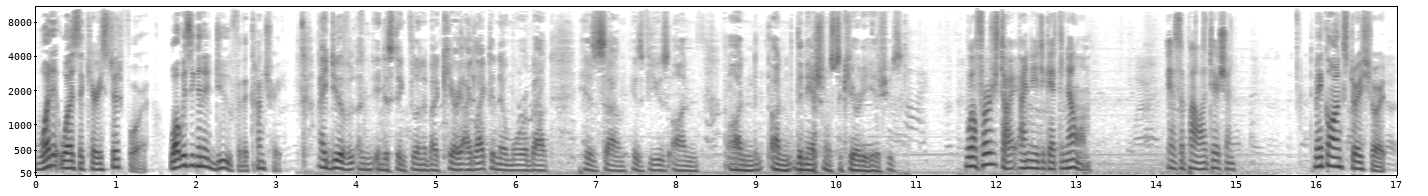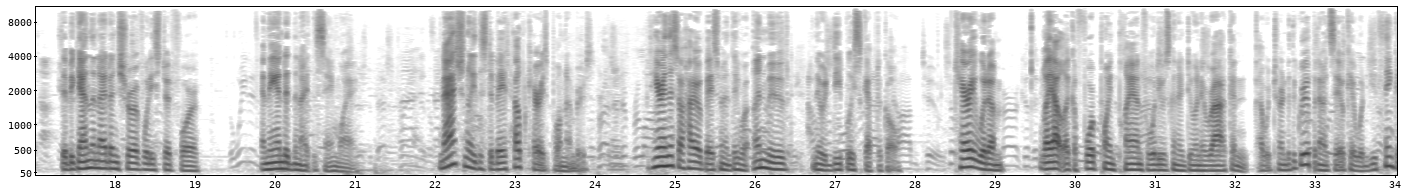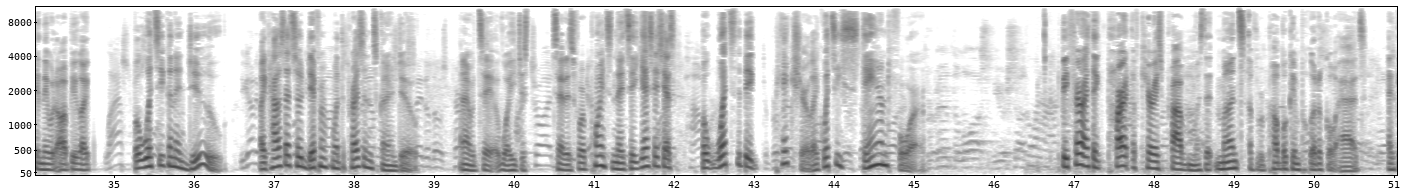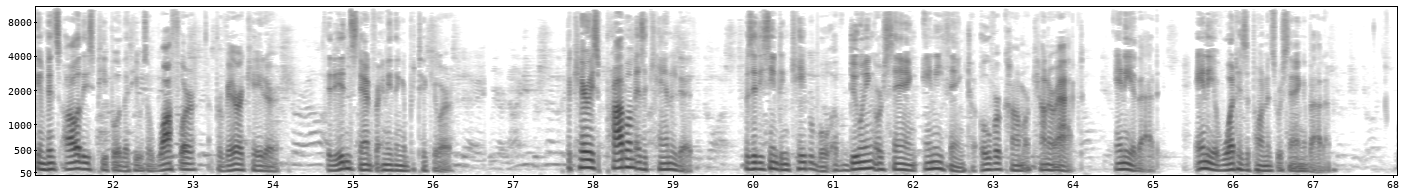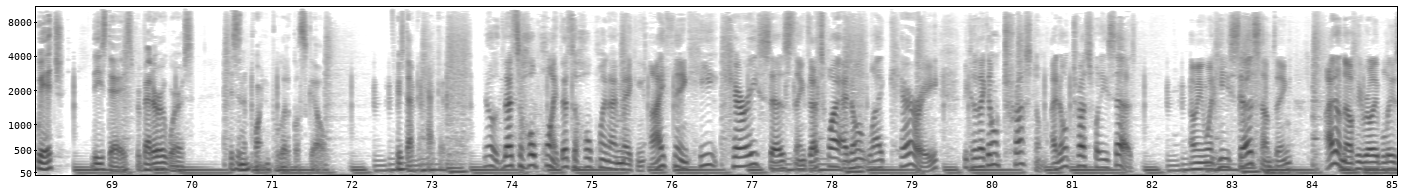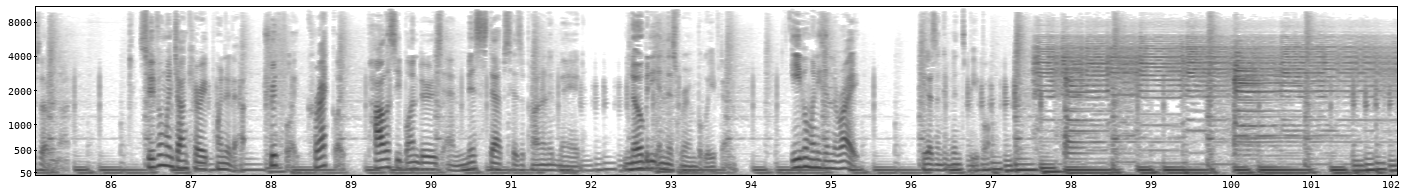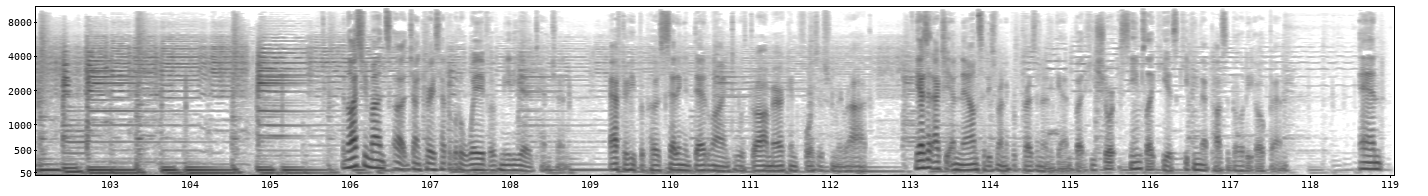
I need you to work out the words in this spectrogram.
what it was that Kerry stood for. What was he going to do for the country? I do have an indistinct feeling about Kerry. I'd like to know more about his um, his views on on on the national security issues. Well, first, I, I need to get to know him as a politician. To make a long story short, they began the night unsure of what he stood for, and they ended the night the same way. Nationally, this debate helped Kerry's poll numbers. But here in this Ohio basement, they were unmoved and they were deeply skeptical. Kerry would um, lay out like a four point plan for what he was going to do in Iraq, and I would turn to the group and I would say, okay, what do you think? And they would all be like, but what's he going to do? Like, how's that so different from what the president's going to do? And I would say, well, he just said his four points. And they'd say, yes, yes, yes. But what's the big picture? Like, what's he stand for? To be fair, I think part of Kerry's problem was that months of Republican political ads had convinced all of these people that he was a waffler, a prevaricator, that he didn't stand for anything in particular. But Kerry's problem as a candidate was that he seemed incapable of doing or saying anything to overcome or counteract any of that, any of what his opponents were saying about him. Which, these days, for better or worse, is an important political skill. Here's Dr. Hackett. No, that's the whole point. That's the whole point I'm making. I think he Kerry says things. That's why I don't like Kerry because I don't trust him. I don't trust what he says. I mean, when he says something, I don't know if he really believes that or not. So even when John Kerry pointed out, truthfully, correctly, policy blunders and missteps his opponent had made, nobody in this room believed him. Even when he's in the right, he doesn't convince people. In the last few months, uh, John Kerry's had a little wave of media attention after he proposed setting a deadline to withdraw American forces from Iraq. He hasn't actually announced that he's running for president again, but he sure seems like he is keeping that possibility open. And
